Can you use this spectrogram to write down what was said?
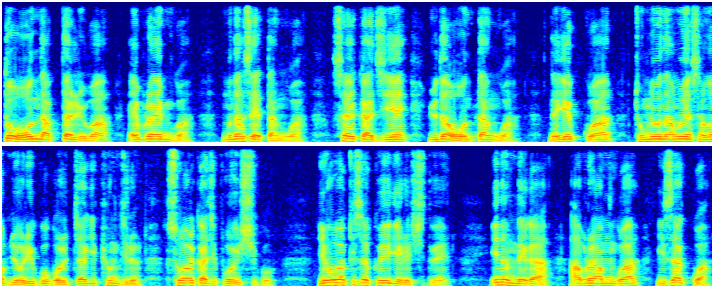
또 온 납달리와 에브라임과 문하세의 땅과 서해까지의 유다 온 땅과 네겝과 종려나무의 성읍 여리고 골짜기 평지를 소알까지 보이시고 여호와께서 그에게 이르시되 이는 내가 아브라함과 이삭과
